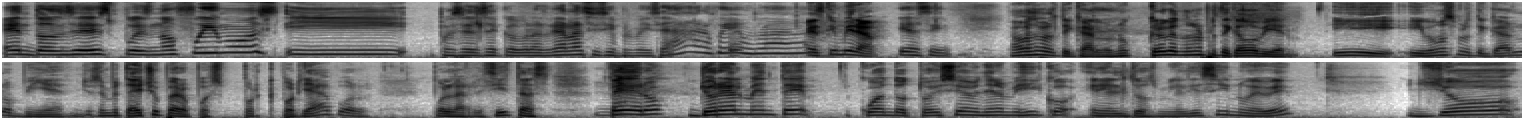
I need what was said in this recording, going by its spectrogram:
Entonces, pues no fuimos y pues él se quedó las ganas y siempre me dice, ah, no fuimos. bla, bla". Es que mira, Y así. vamos a platicarlo. No, creo que no lo hemos platicado bien. Y, y vamos a platicarlo bien. Yo siempre te he hecho, pero pues por, por ya, por, por las risitas. Pero yo realmente, cuando iba a venir a México en el 2019, yo,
